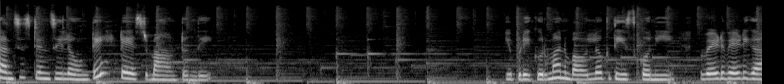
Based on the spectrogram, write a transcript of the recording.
కన్సిస్టెన్సీలో ఉంటే టేస్ట్ బాగుంటుంది. ఇప్పుడు ఈ కుర్మాను బౌల్లోకి తీసుకొని వేడివేడిగా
